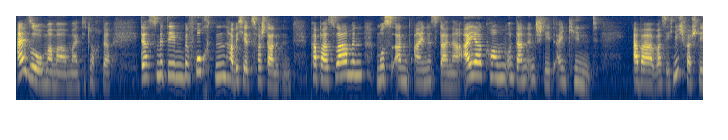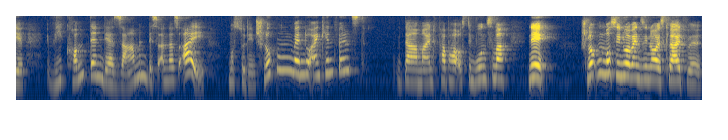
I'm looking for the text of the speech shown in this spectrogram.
Also, Mama, meint die Tochter, das mit dem Befruchten habe ich jetzt verstanden. Papas Samen muss an eines deiner Eier kommen und dann entsteht ein Kind. Aber was ich nicht verstehe, wie kommt denn der Samen bis an das Ei? Musst du den schlucken, wenn du ein Kind willst? Da meint Papa aus dem Wohnzimmer, nee, schlucken muss sie nur, wenn sie ein neues Kleid will.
